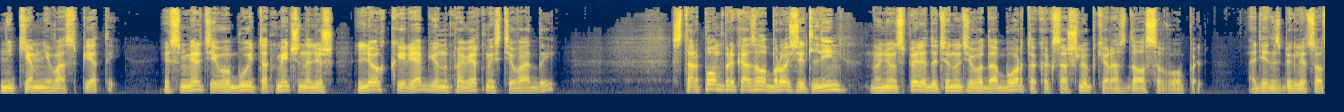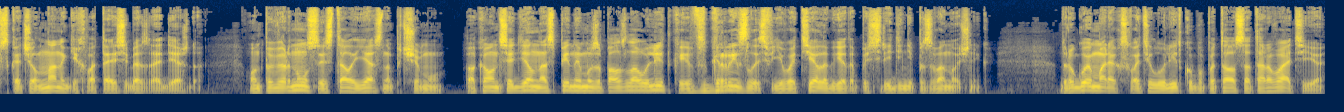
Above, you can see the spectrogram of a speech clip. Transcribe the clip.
никем не воспетый, и смерть его будет отмечена лишь легкой рябью на поверхности воды? Старпом приказал бросить линь, но не успели дотянуть его до борта, как со шлюпки раздался вопль. Один из беглецов вскочил на ноги, хватая себя за одежду. Он повернулся, и стало ясно, почему. Пока он сидел, на спину ему заползла улитка и взгрызлась в его тело где-то посередине позвоночника. Другой моряк схватил улитку попытался оторвать ее,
